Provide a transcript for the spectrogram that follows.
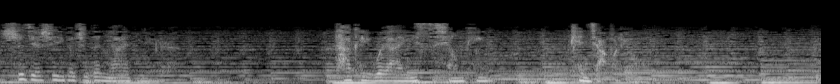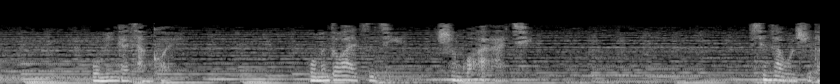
师姐是一个值得你爱的女人，她可以为爱以死相拼，片甲不留。我们应该惭愧，我们都爱自己胜过爱爱情。现在我知道，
